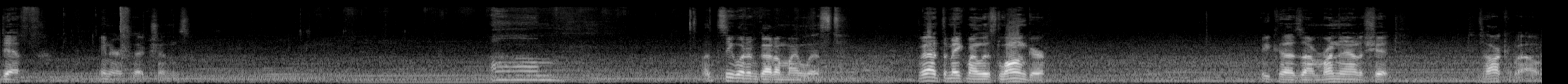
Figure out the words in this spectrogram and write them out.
death intersections. Um, let's see what I've got on my list. I'm gonna have to make my list longer because I'm running out of shit to talk about.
